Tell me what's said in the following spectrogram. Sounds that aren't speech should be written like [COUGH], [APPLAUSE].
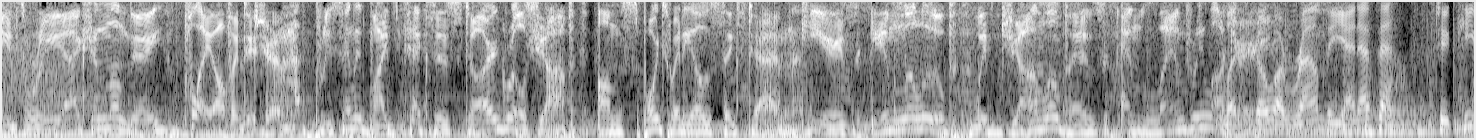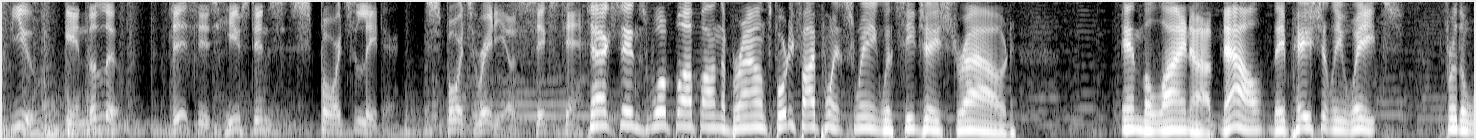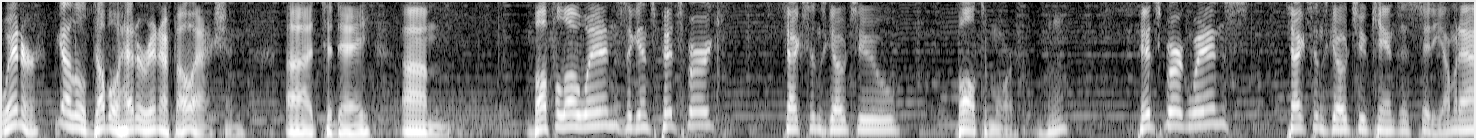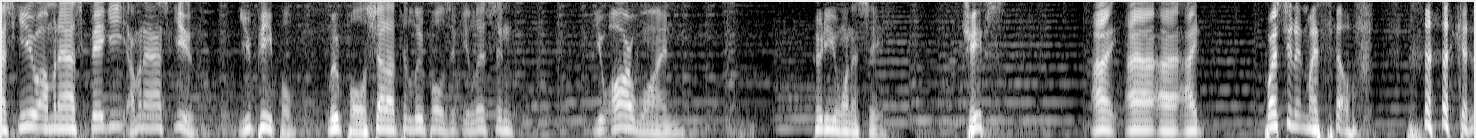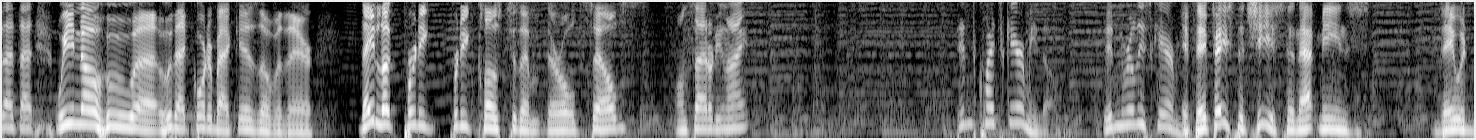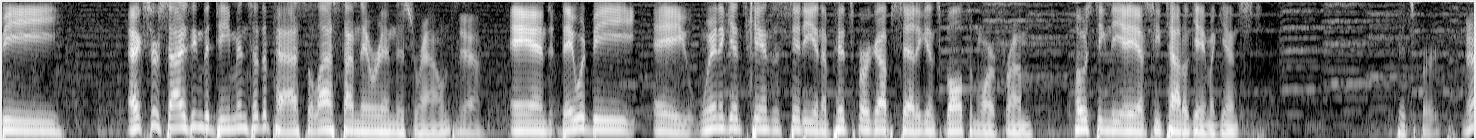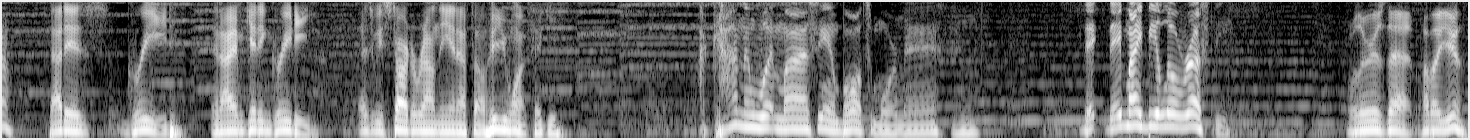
It's Reaction Monday, Playoff Edition. Presented by Texas Star Grill Shop on Sports Radio 610. Here's In the Loop with John Lopez and Landry Locker. Let's go around the NFL to keep you in the loop. This is Houston's sports leader, Sports Radio 610. Texans whoop up on the Browns, 45 point swing with CJ Stroud in the lineup. Now they patiently wait for the winner. We got a little doubleheader NFL action uh, today. Um, Buffalo wins against Pittsburgh. Texans go to Baltimore. Pittsburgh wins. Texans go to Kansas City. I'm going to ask you. I'm going to ask Figgy. I'm going to ask you. You people. Loopholes. Shout out to Loopholes if you listen. You are one. Who do you want to see? Chiefs. I I I, I question it myself [LAUGHS] because that, that we know who uh, who that quarterback is over there. They look pretty pretty close to them their old selves on Saturday night. Didn't quite scare me though. Didn't really scare me. If they face the Chiefs, then that means they would be exercising the demons of the past the last time they were in this round. yeah. And they would be a win against Kansas City and a Pittsburgh upset against Baltimore from hosting the AFC title game against Pittsburgh. Yeah. That is greed, and I am getting greedy as we start around the NFL. Who you want, Figgy? I kind of wouldn't mind seeing Baltimore, man. Mm-hmm. They they might be a little rusty. Well, there is that. How about you?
